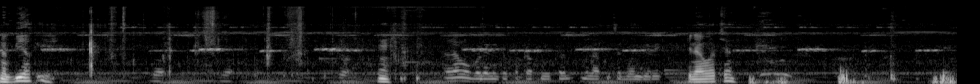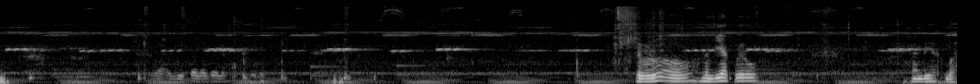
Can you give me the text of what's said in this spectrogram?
Nabiyak eh. Alam mo ba ganito? Malapit sa boundary. Kinawat yan. Hindi talaga na. Hala bro, oo. Nabiyak bro. Nabiyak ba?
